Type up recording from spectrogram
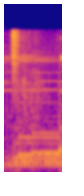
Música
